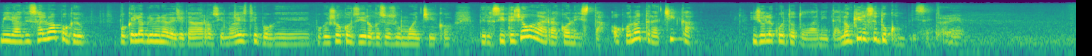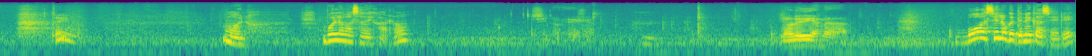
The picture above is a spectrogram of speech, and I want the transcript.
Mira, te salva porque, porque es la primera vez que te agarro haciendo esto y porque, porque yo considero que sos un buen chico. Pero si te llevo a agarrar con esta o con otra chica, yo le cuento todo a Anita. No quiero ser tu cómplice. Está bien. Está bien. Bueno, vos la vas a dejar, ¿no? Sí, la voy a dejar. No le digas nada. Vos hacés lo que tenés que hacer, ¿eh?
